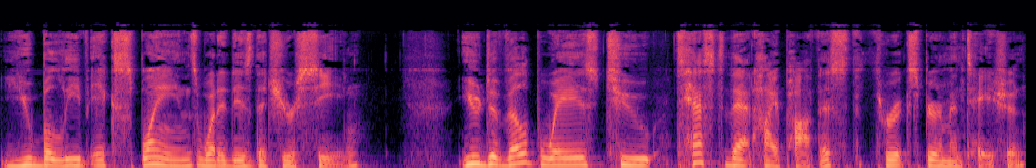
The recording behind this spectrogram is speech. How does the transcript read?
you believe explains what it is that you're seeing you develop ways to test that hypothesis through experimentation.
